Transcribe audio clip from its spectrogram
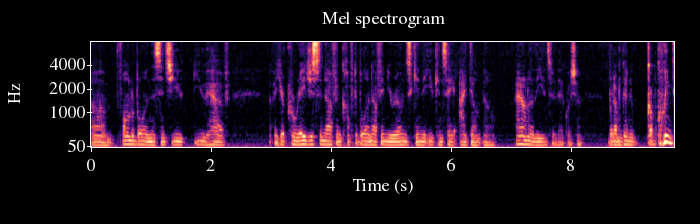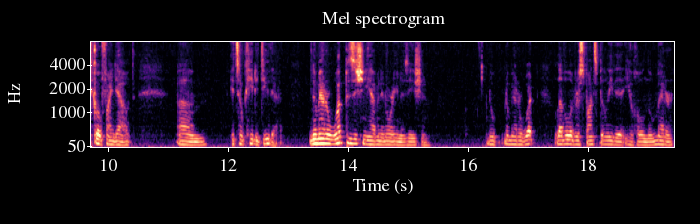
Um, vulnerable in the sense you you have uh, you're courageous enough and comfortable enough in your own skin that you can say, "I don't know. I don't know the answer to that question." But I'm going to I'm going to go find out. Um, it's okay to do that, no matter what position you have in an organization, no no matter what level of responsibility that you hold, no matter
